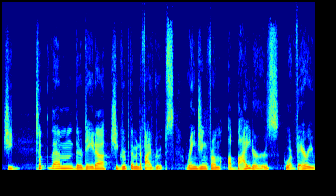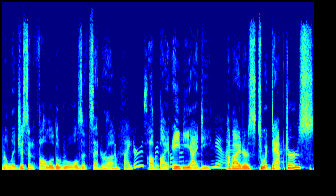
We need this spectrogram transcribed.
She took them their data, she grouped them into five groups, ranging from abiders who are very religious and follow the rules, etc. Abiders? Is what you Abi- A B I D. Yeah, Abiders to adapters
